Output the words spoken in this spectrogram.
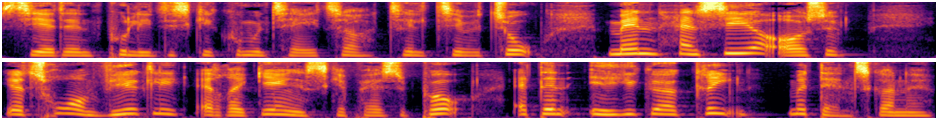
siger den politiske kommentator til TV2. Men han siger også, jeg tror virkelig, at regeringen skal passe på, at den ikke gør grin med danskerne.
